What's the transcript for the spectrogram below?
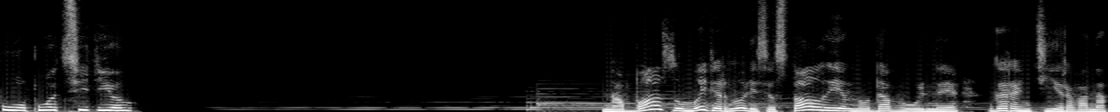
попу отсидел!» На базу мы вернулись усталые, но довольные. Гарантированно.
